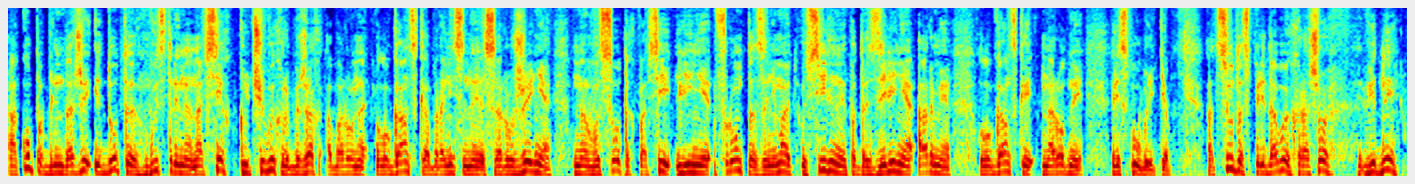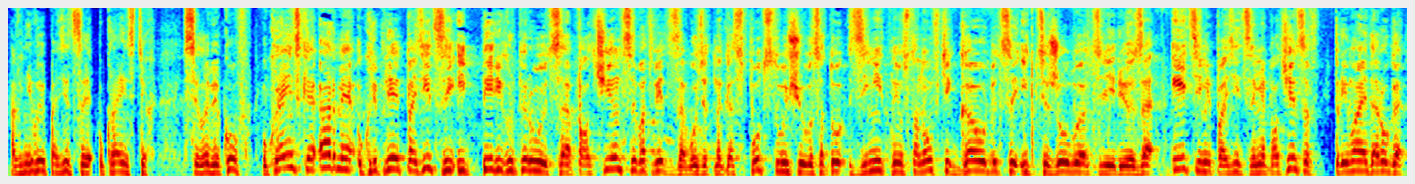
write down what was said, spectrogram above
Окопы, блиндажи и доты выстроены на всех ключевых рубежах обороны Луганска. Оборонительные сооружения на высотах по всей линии фронта занимают усиленные подразделения армии Луганской Народной Республики. Отсюда с передовой хорошо видны огневые позиции украинских силовиков. Украинская армия укрепляет позиции и перегруппируется. Ополченцы в ответ завозят на господствующую высоту зенитные установки, гаубицы и тяжелую артиллерию. За этими позициями ополченцев прямая дорога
